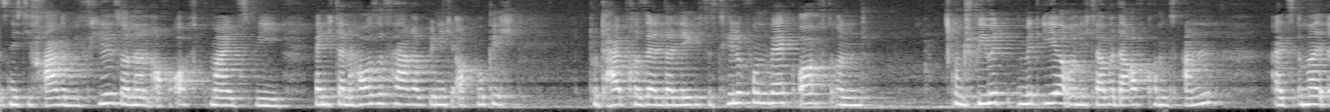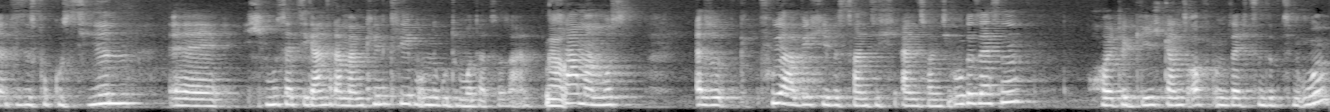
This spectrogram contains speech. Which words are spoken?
ist nicht die Frage, wie viel, sondern auch oftmals wie. Wenn ich dann nach Hause fahre, bin ich auch wirklich total präsent, dann lege ich das Telefon weg oft und, und spiele mit, mit ihr und ich glaube, darauf kommt es an, als immer dieses Fokussieren äh, ich muss jetzt die ganze Zeit an meinem Kind kleben, um eine gute Mutter zu sein. Ja. Klar, man muss, also früher habe ich hier bis 20, 21 Uhr gesessen. Heute gehe ich ganz oft um 16, 17 Uhr,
